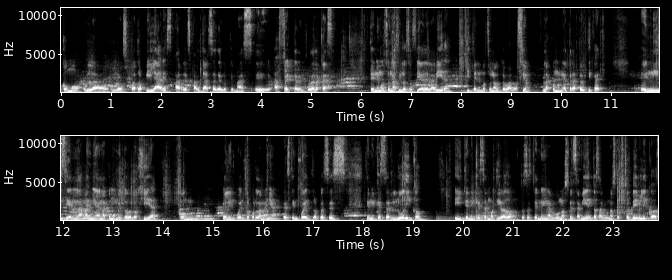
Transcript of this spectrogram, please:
como los cuatro pilares a respaldarse de lo que más eh, afecta dentro de la casa. Tenemos una filosofía de la vida y tenemos una autoevaluación. La comunidad terapéutica inicia en la mañana como metodología con el encuentro por la mañana. Este encuentro pues es, tiene que ser lúdico, y tiene que ser motivador. Entonces tienen algunos pensamientos, algunos textos bíblicos.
